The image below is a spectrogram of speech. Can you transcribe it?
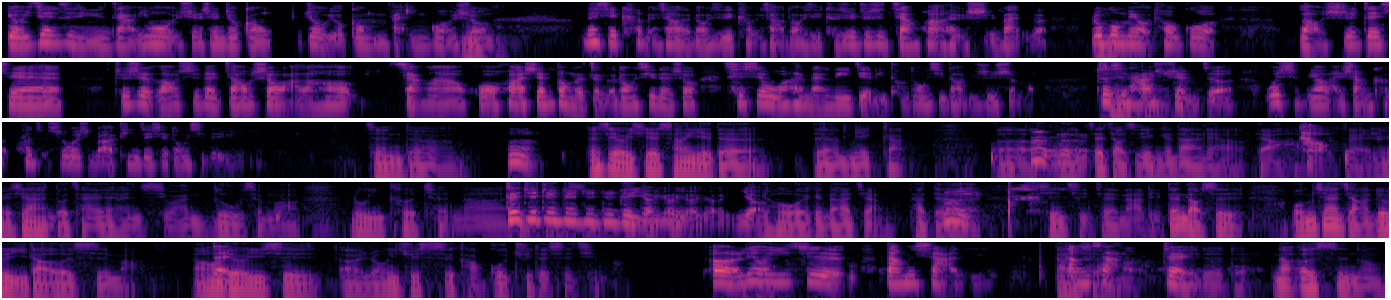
有一件事情是这样，因为我学生就跟就有跟我们反映过说，嗯、那些课本上的东西是课本上的东西，可是就是讲话很死板的，如果没有透过老师这些就是老师的教授啊，然后。讲啊，活化生动的整个东西的时候，其实我很难理解里头东西到底是什么。这是他选择为什么要来上课，或者是为什么要听这些东西的原因。真的，嗯。但是有一些商业的的美感，呃，我再找时间跟大家聊聊好。好，对，因为现在很多产业很喜欢录什么录音课程啊。对对对对对对对，有有有有有。以后我会跟大家讲它的陷阱在哪里。嗯、但老师，我们现在讲六一到二四嘛。然后六一是呃容易去思考过去的事情嘛？呃，六一是当下，当下，对对对对。那二四呢？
